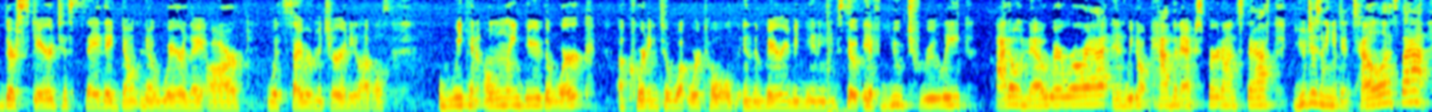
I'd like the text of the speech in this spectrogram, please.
they're scared to say they don't know where they are with cyber maturity levels. We can only do the work according to what we're told in the very beginning. So if you truly I don't know where we're at and we don't have an expert on staff. You just need to tell us that.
